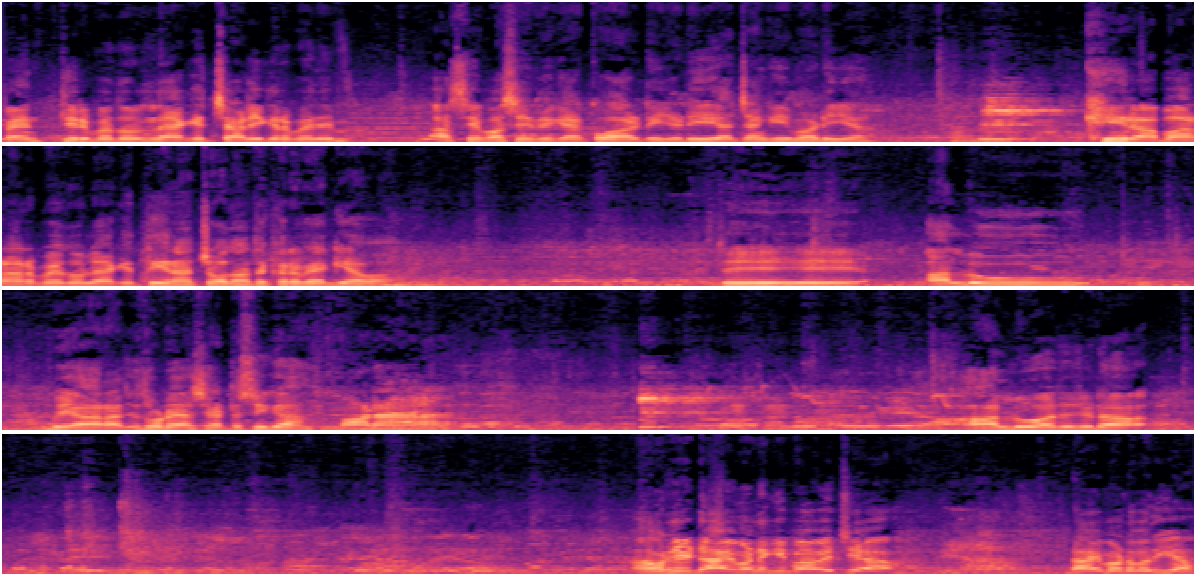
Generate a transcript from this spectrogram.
35 ਰੁਪਏ ਤੋਂ ਲੈ ਕੇ 40 ਕੁ ਰੁਪਏ ਦੇ ਆਸੇ ਪਾਸੇ ਵਿਕਿਆ ਕੁਆਲਿਟੀ ਜਿਹੜੀ ਆ ਚੰਗੀ ਮਾੜੀ ਆ। ਖੀਰਾ 12 ਰੁਪਏ ਤੋਂ ਲੈ ਕੇ 13 14 ਤੱਕ ਵਗ ਗਿਆ ਵਾ। ਤੇ ਆਲੂ ਬਾਜ਼ਾਰ ਅੱਜ ਥੋੜਾ ਜਿਹਾ ਸੈੱਟ ਸੀਗਾ। ਮਾੜਾ ਆਲੂ ਅੱਜ ਜਿਹੜਾ ਅਮਰ ਜੀ ਡਾਇਮੰਡ ਕੀ ਭਾਅ ਵਿੱਚ ਆ ਡਾਇਮੰਡ ਵਧੀਆ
